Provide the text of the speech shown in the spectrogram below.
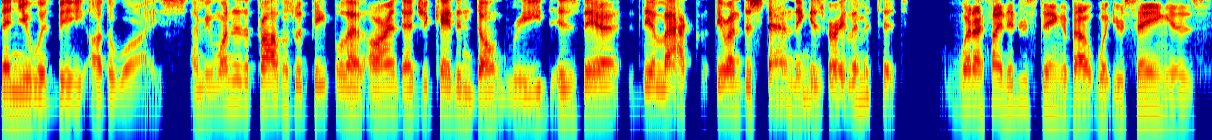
than you would be otherwise. I mean, one of the problems with people that aren't educated and don't read is their their lack their understanding is very limited. What I find interesting about what you're saying is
